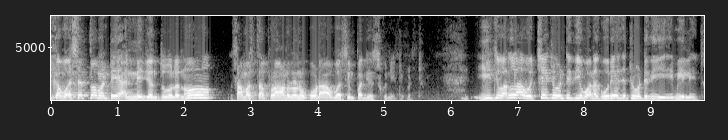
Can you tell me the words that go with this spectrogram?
ఇక వశత్వం అంటే అన్ని జంతువులను సమస్త ప్రాణులను కూడా వసింపజేసుకునేటువంటి వీటి వల్ల వచ్చేటువంటిది వనగూరేటటువంటిది ఏమీ లేదు.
